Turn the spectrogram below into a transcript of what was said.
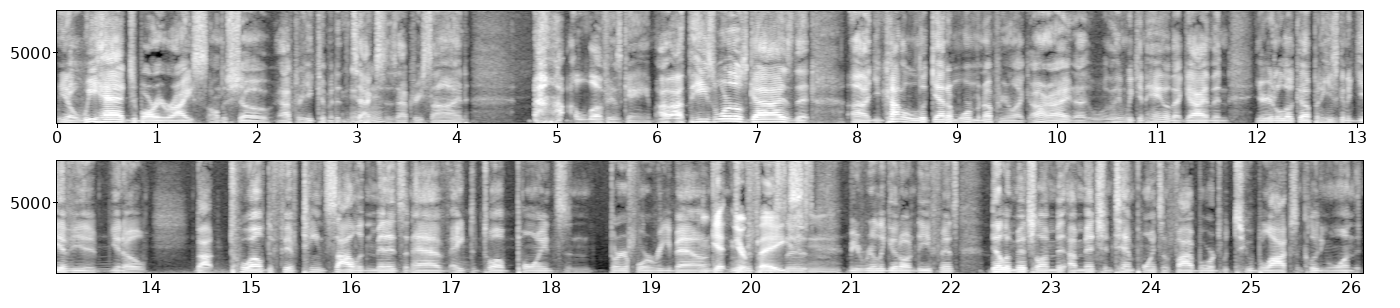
you know, we had Jabari Rice on the show after he committed to Texas, after he signed. I love his game. I, I, he's one of those guys that uh, you kind of look at him warming up, and you're like, all right, I, I think we can handle that guy. And then you're going to look up, and he's going to give you, you know, about 12 to 15 solid minutes and have 8 to 12 points and three or four rebounds. And get in your face and- be really good on defense. Dillon Mitchell, I, mi- I mentioned 10 points and five boards with two blocks, including one that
